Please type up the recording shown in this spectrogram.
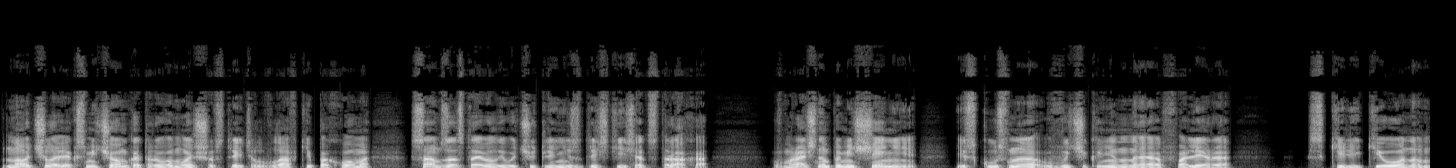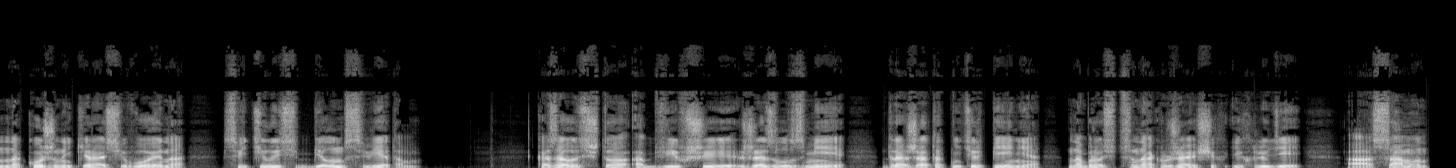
но человек с мечом, которого Мойша встретил в лавке Пахома, сам заставил его чуть ли не затрястись от страха. В мрачном помещении искусно вычеканенная фалера с кирикионом на кожаной керасе воина светилась белым светом. Казалось, что обвившие жезл змеи дрожат от нетерпения наброситься на окружающих их людей, а сам он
